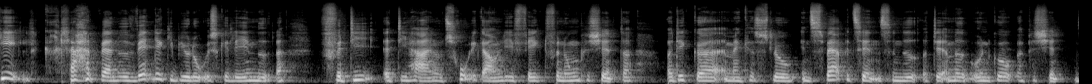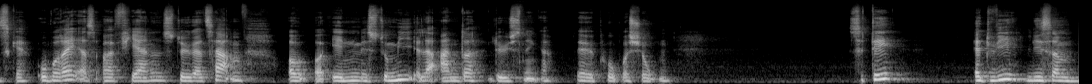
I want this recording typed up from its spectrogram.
helt klart være nødvendigt at give biologiske lægemidler, fordi at de har en utrolig gavnlig effekt for nogle patienter, og det gør, at man kan slå en svær betændelse ned og dermed undgå, at patienten skal opereres og have fjernet stykker af tarmen og, og ende med stomi eller andre løsninger øh, på operationen. Så det, at vi ligesom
